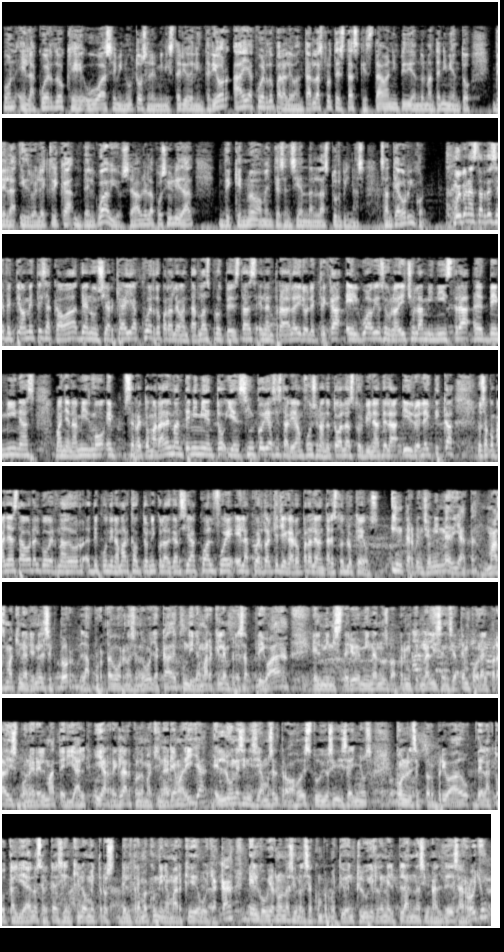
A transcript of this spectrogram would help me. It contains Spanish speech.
Con el acuerdo que hubo hace minutos en el Ministerio del Interior, hay acuerdo para levantar las protestas que estaban impidiendo el mantenimiento de la hidroeléctrica del Guavio. Se abre la posibilidad de que nuevamente se enciendan las turbinas. Santiago Rincón. Muy buenas tardes. Efectivamente, se acaba de anunciar que hay acuerdo para levantar las protestas en la entrada de la hidroeléctrica El Guavio, según ha dicho la ministra eh, de Minas. Mañana mismo em, se retomará el mantenimiento y en cinco días estarían funcionando todas las turbinas de la hidroeléctrica. Nos acompaña hasta ahora el gobernador de Cundinamarca, doctor Nicolás García. ¿Cuál fue el acuerdo al que llegaron para levantar estos bloqueos? Intervención inmediata, más maquinaria en el sector, la porta gobernación de Boyacá, de Cundinamarca y la empresa privada. El Ministerio de Minas nos va a permitir una licencia temporal para disponer el material y arreglar con la maquinaria amarilla. El lunes iniciamos el trabajo de estudios y diseños con el sector privado de la totalidad de los cerca de 100 kilómetros del tramo de Cundinamarca y de Boyacá. El gobierno nacional se ha comprometido a incluirle en el Plan Nacional de Desarrollo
